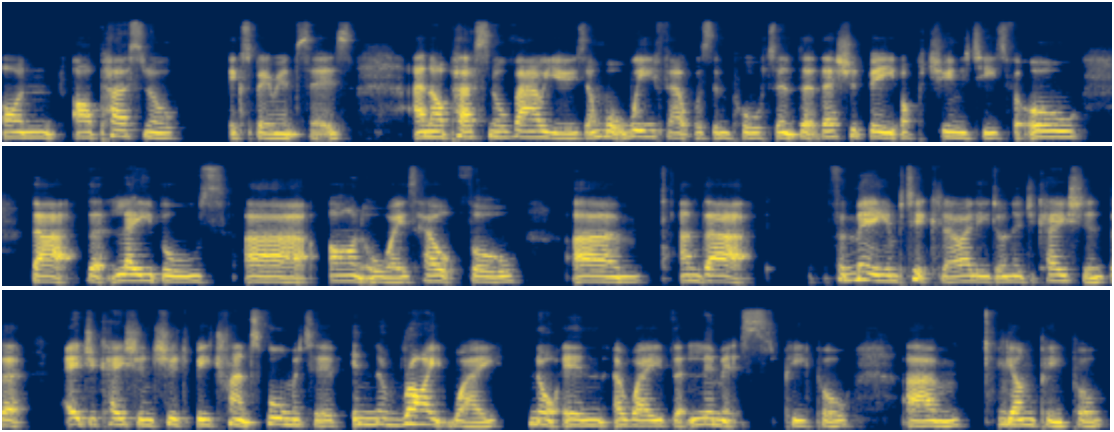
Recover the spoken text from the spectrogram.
on our personal experiences and our personal values and what we felt was important that there should be opportunities for all that that labels uh, aren't always helpful um, and that for me in particular i lead on education that education should be transformative in the right way not in a way that limits people um, young people.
